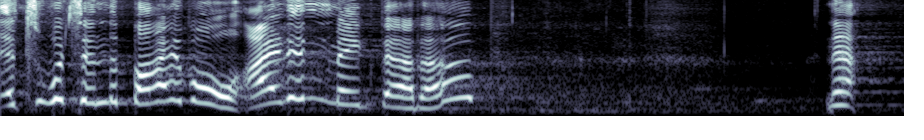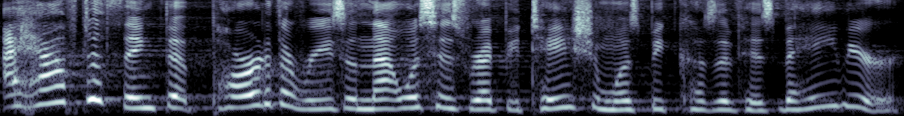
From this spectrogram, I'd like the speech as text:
It's what's in the Bible. I didn't make that up. Now, I have to think that part of the reason that was his reputation was because of his behavior.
